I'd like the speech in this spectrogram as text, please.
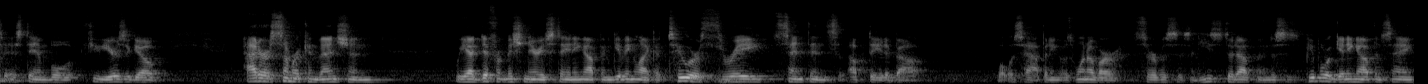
to Istanbul a few years ago, at our summer convention, we had different missionaries standing up and giving like a two or three sentence update about what was happening. It was one of our services, and he stood up, and this is people were getting up and saying,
